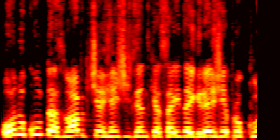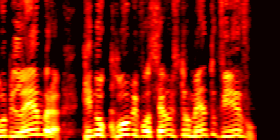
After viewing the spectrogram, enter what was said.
ou no culto das nove que tinha gente dizendo que ia sair da igreja e ia para o clube, lembra que no clube você é um instrumento vivo.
